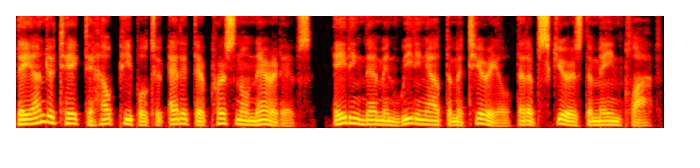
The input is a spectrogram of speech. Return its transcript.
They undertake to help people to edit their personal narratives, aiding them in weeding out the material that obscures the main plot.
